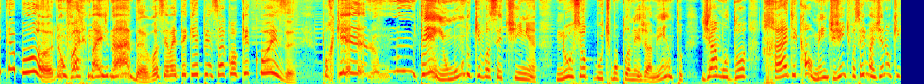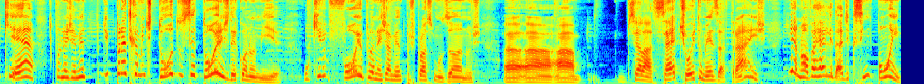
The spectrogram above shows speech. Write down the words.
Acabou, não vale mais nada. Você vai ter que repensar qualquer coisa. Porque não, tem. O mundo que você tinha no seu último planejamento já mudou radicalmente. Gente, você imagina o que, que é planejamento de praticamente todos os setores da economia. O que foi o planejamento para os próximos anos há, sei lá, sete, oito meses atrás e a nova realidade que se impõe.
